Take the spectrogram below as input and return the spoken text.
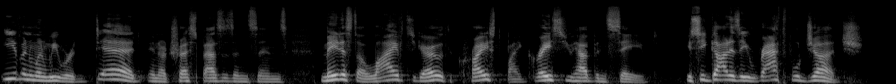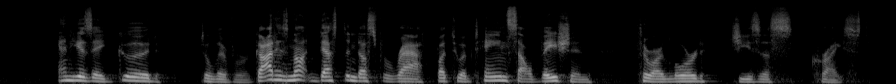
even when we were dead in our trespasses and sins, made us alive together with Christ. By grace you have been saved. You see, God is a wrathful judge, and he is a good deliverer. God has not destined us for wrath, but to obtain salvation through our Lord Jesus Christ.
